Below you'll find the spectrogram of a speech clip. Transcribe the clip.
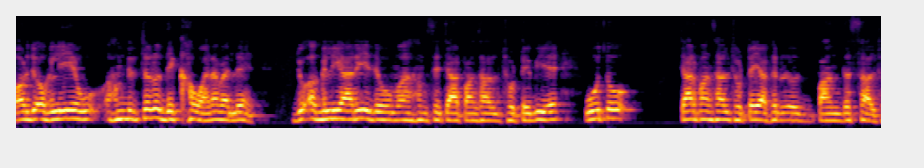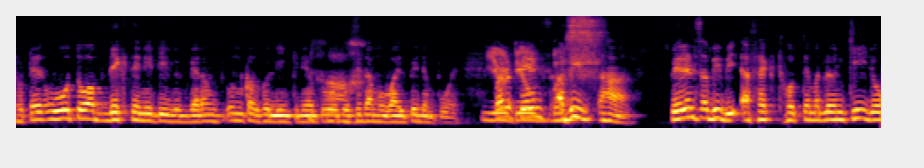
और जो अगली है वो हमने तो चलो देखा हुआ है ना पहले। जो अगली आ रही है जो हमसे चार पाँच साल छोटे भी है वो तो चार पाँच साल छोटे या फिर पाँच दस साल छोटे वो तो अब देखते नहीं टीवी वगैरह। उन, उनका कोई लिंक नहीं है तो वो तो हाँ। सीधा मोबाइल पे जंप हुए पर पेरेंट्स अभी हाँ पेरेंट्स अभी भी अफेक्ट होते हैं। मतलब इनकी जो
